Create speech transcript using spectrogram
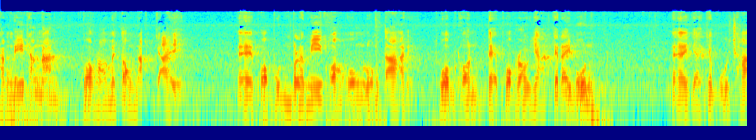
ทั้งนี้ทั้งนั้นพวกเราไม่ต้องหนักใจเเพราะบุญบารมีขององค์หลวงตาเนี่ยท่วมท้น แต่พวกเราอยากจะได้บุญอยากจะบูชา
